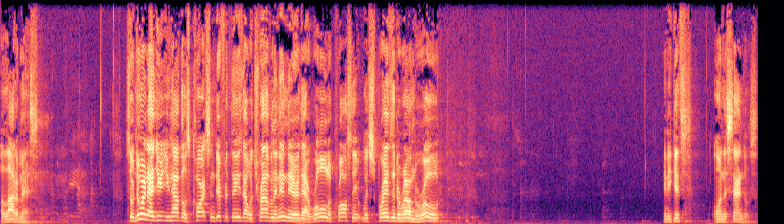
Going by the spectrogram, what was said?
a lot of mess. So during that, you, you have those carts and different things that were traveling in there that roll across it, which spreads it around the road. And it gets on the sandals.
